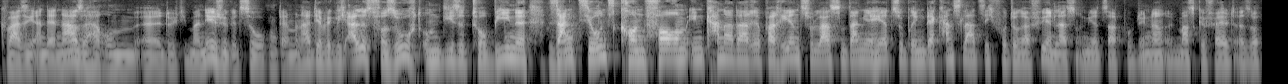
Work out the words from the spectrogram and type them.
quasi an der Nase herum äh, durch die Manege gezogen. Denn man hat ja wirklich alles versucht, um diese Turbine sanktionskonform in Kanada reparieren zu lassen, dann hierher zu bringen. Der Kanzler hat sich fotografieren lassen und jetzt sagt Putin, na, Maske fällt. Also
